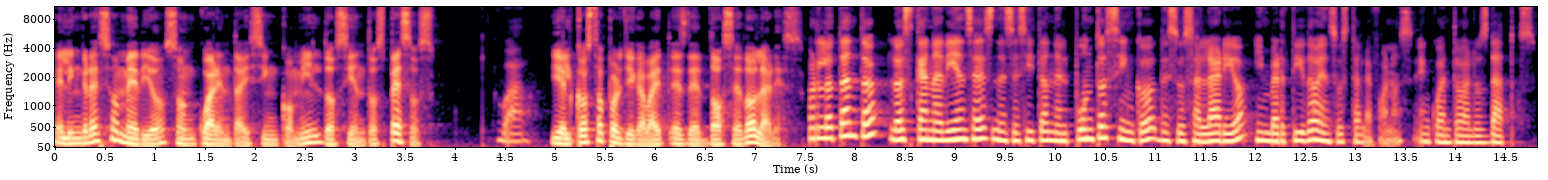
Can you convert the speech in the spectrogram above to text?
el ingreso medio son 45.200 pesos Wow. Y el costo por gigabyte es de 12 dólares. Por lo tanto, los canadienses necesitan el punto 5 de su salario invertido en sus teléfonos en cuanto a los datos.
